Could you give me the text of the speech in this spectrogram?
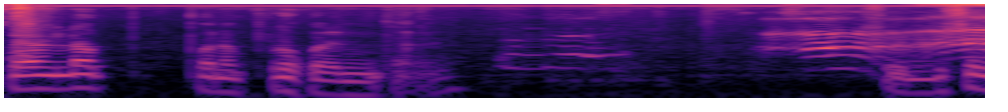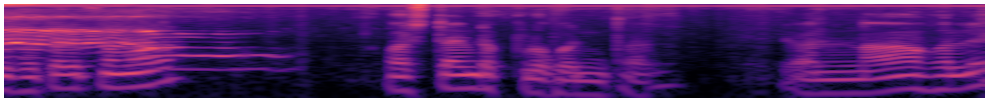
চ্যানেলটা মানে পুরো করে নিতে হবে। চব্বিশের ভেতরে তোমার ফার্স্ট টাইমটা পুরো করে নিতে হবে। এবার না হলে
